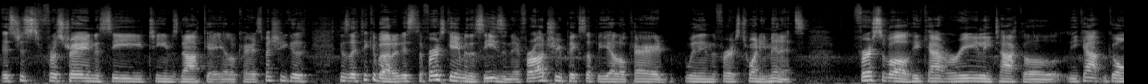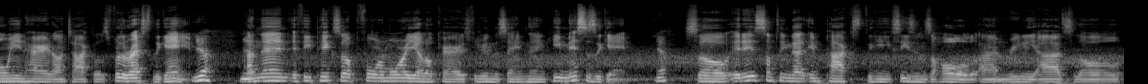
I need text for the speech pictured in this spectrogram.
it's just frustrating to see teams not get yellow cards, especially because like think about it, it's the first game of the season. If Rodri picks up a yellow card within the first twenty minutes. First of all, he can't really tackle. He can't go in hard on tackles for the rest of the game. Yeah. Yeah. And then if he picks up four more yellow cards for doing the same thing, he misses a game. yeah. So it is something that impacts the season as a whole and really adds to the whole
